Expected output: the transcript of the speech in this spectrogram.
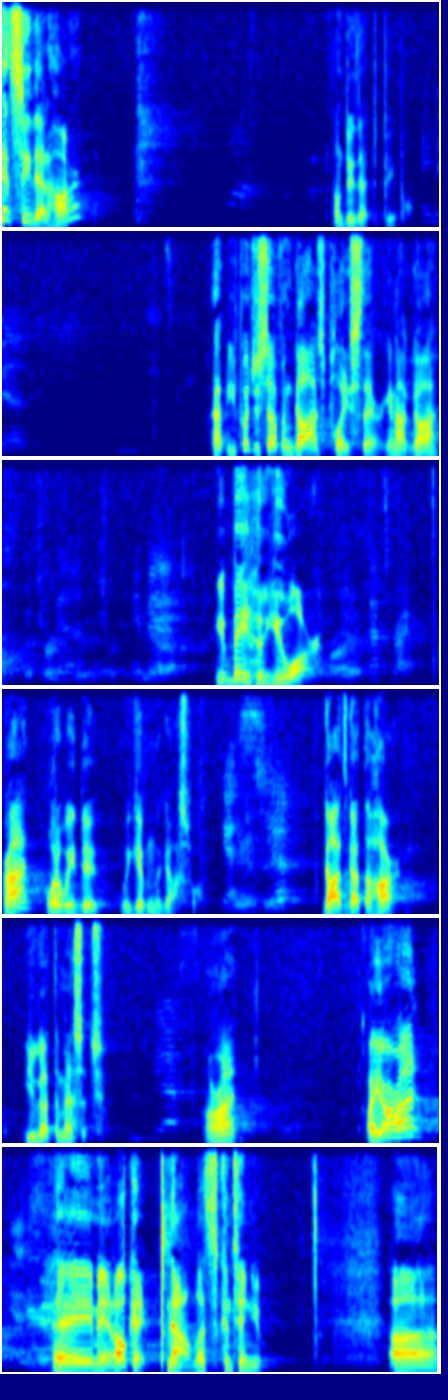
Can't see that heart. Don't do that to people. Amen. You put yourself in God's place there. You're not God. Amen. You be who you are, That's right. right? What do we do? We give them the gospel. Yes. Yep. God's got the heart. You got the message. Yes. All right? Are you all right? Amen. Okay, now let's continue. Uh,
